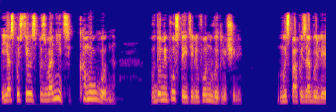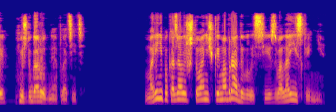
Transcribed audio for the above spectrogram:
Я спустилась позвонить кому угодно. В доме пусто, и телефон выключили. Мы с папой забыли междугородное оплатить. Марине показалось, что Анечка им обрадовалась и звала искренне.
